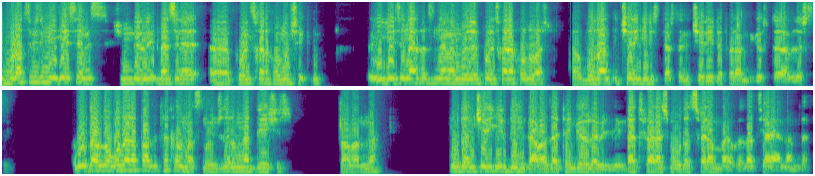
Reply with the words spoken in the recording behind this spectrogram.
Burası bizim İGS'miz. Şimdi ben seni e, polis karakoluna çektim. İGS'nin arkasında hemen böyle bir polis karakolu var. E, buradan içeri gir istersen. içeriği de falan bir gösterebilirsin. Buradan logolara fazla takılmasın oyuncular. Onlar değişir zamanla. Buradan içeri girdiğiniz zaman zaten görebildiğin dati açma odası falan var burada. Dati ayarlandı.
